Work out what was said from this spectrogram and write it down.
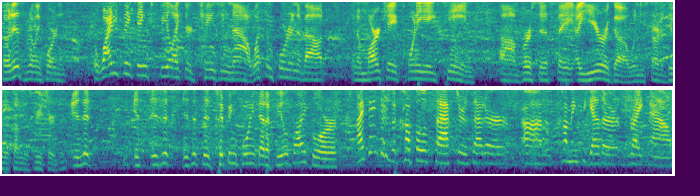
So it is really important. But why do you think things feel like they're changing now? What's important about you know, March 8, 2018 um, versus say a year ago when you started doing some of this research? Is, is it is, is, it is it the tipping point that it feels like, or? I think there's a couple of factors that are um, coming together right now.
